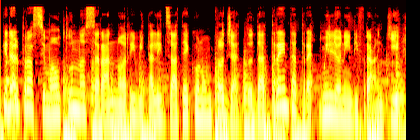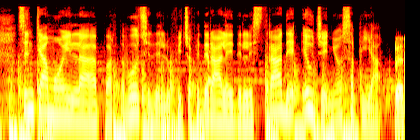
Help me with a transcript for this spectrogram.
che dal prossimo autunno saranno rivitalizzate con un progetto da 33 milioni di franchi. Sentiamo il portavoce dell'Ufficio federale delle strade, Eugenio Sapia. Per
